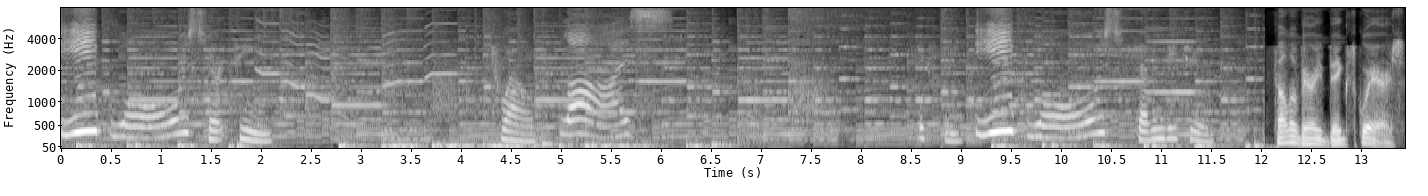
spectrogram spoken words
equals 13, 12, plus 60, equals 72, Fellow very big squares,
